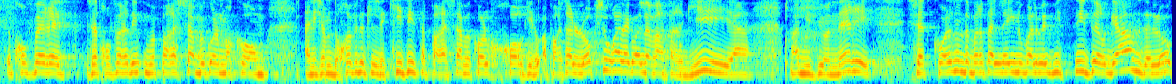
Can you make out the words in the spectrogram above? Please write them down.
שאת חופרת, שאת חופרת עם, הפרשה בכל מקום. אני שם דוחפת את לקיציס הפרשה בכל חור, כאילו, הפרשה לא קשורה לכל דבר, תרגיעי, מה את מיסיונרית? שאת כל הזמן מדברת עלינו ועל בייביסיטר גם, זה לא,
